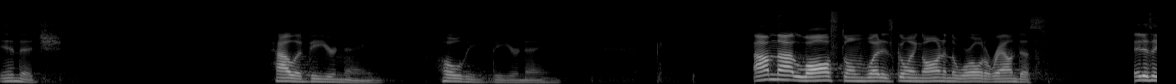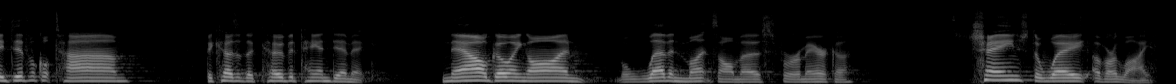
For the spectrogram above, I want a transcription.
image. Hallowed be your name. Holy be your name. I'm not lost on what is going on in the world around us. It is a difficult time because of the COVID pandemic, now going on 11 months almost for America. It's changed the way of our life.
